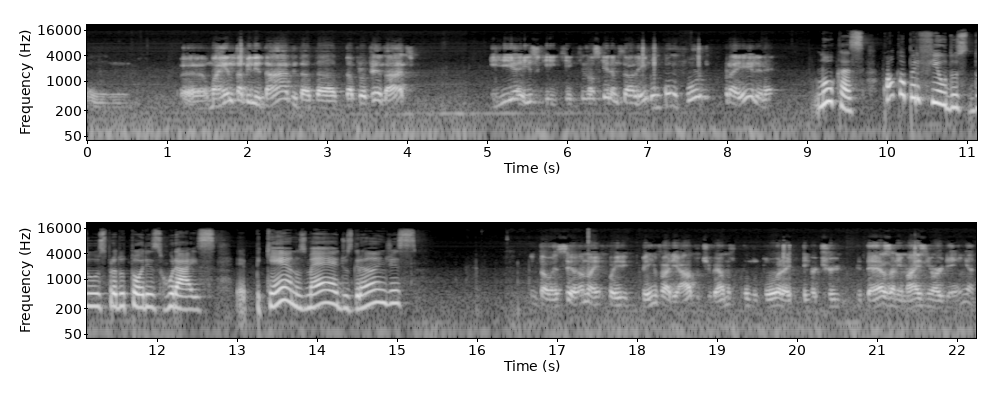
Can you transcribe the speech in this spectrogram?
um, é, uma rentabilidade da, da, da, propriedade. E é isso que, que, que nós queremos, além de um conforto para ele, né? Lucas, qual que é o perfil dos, dos produtores rurais? É, pequenos, médios, grandes? Então, esse ano aí foi bem variado. Tivemos produtor aí, a partir de 10 animais em ordenha,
